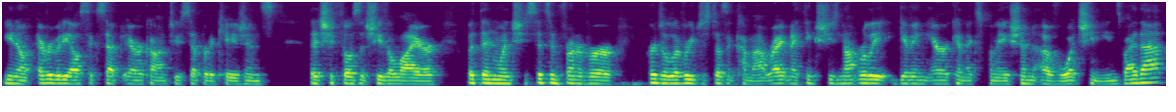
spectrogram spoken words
you know, everybody else except Erika on two separate occasions that she feels that she's a liar. But then when she sits in front of her, her delivery just doesn't come out right. And I think she's not really giving Erika an explanation of what she means by that.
